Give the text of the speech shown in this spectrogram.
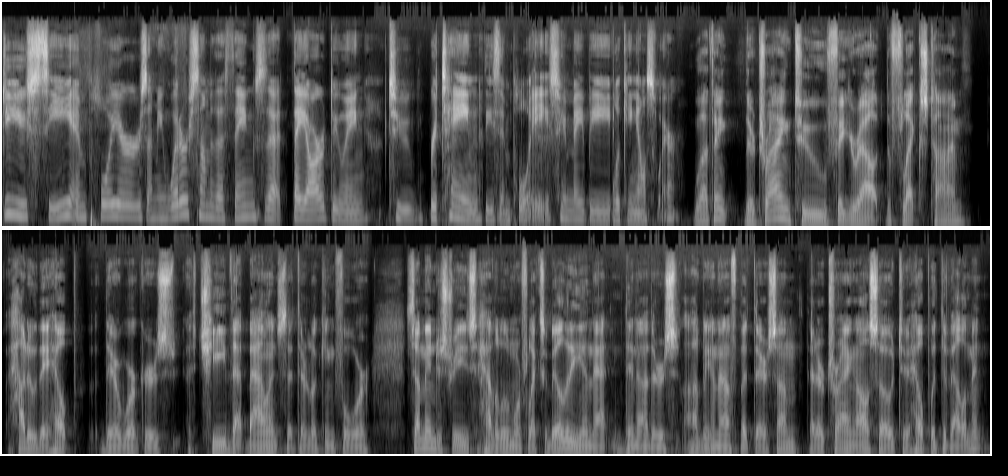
Do you see employers? I mean, what are some of the things that they are doing to retain these employees who may be looking elsewhere? Well, I think they're trying to figure out the flex time. How do they help their workers achieve that balance that they're looking for? Some industries have a little more flexibility in that than others, oddly enough, but there's some that are trying also to help with development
